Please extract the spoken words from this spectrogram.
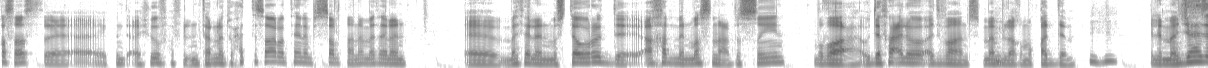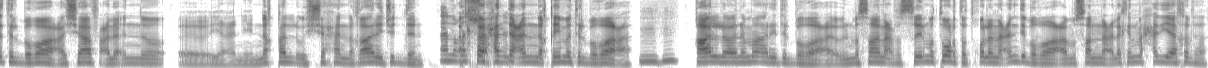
قصص آه، كنت أشوفها في الإنترنت وحتى صارت هنا بالسلطنة مثلا آه، مثلا مستورد أخذ من مصنع في الصين بضاعة ودفع له ادفانس مبلغ مقدم. لما جهزت البضاعة شاف على إنه آه، يعني النقل والشحن غالي جدا أكثر الشحن. حتى عن قيمة البضاعة. قال له أنا ما أريد البضاعة والمصانع في الصين متورطة تقول أنا عندي بضاعة مصنعة لكن ما حد ياخذها.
